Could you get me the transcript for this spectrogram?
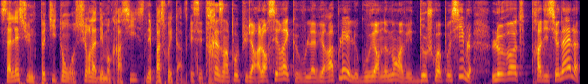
ça laisse une petite ombre sur la démocratie, ce n'est pas souhaitable. Et c'est très impopulaire. Alors c'est vrai que vous l'avez rappelé, le gouvernement avait deux choix possibles, le vote traditionnel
